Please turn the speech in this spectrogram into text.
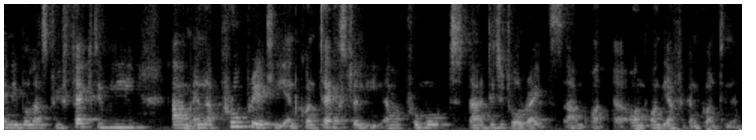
enable us to effectively um, and appropriately and contextually uh, promote uh, digital rights um, on, on, on, the African continent.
